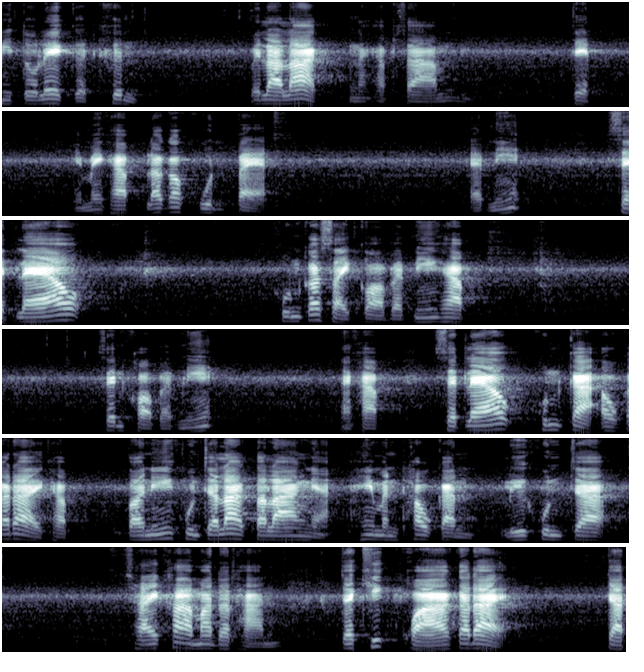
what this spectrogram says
มีตัวเลขเกิดขึ้น เวลาลากนะครับสามเจ็ดเห็นไหมครับ แล้วก็คูณแปดแบบนี้ เสร็จแล้ว คุณก็ใส่กรอบแบบนี้ครับ เส้นขอบแบบนี้ เสร็จแล้วคุณกะเอาก็ได้ครับ ตอนนี้คุณจะลากตารางเนี่ยให้มันเท่ากัน หรือคุณจะใช้ค่ามาตรฐาน จะคลิกขวาก็ได้ จัด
